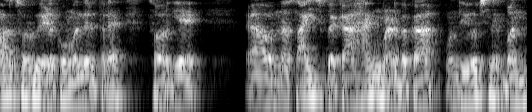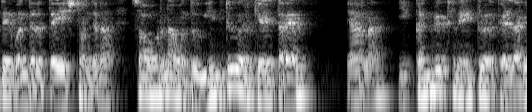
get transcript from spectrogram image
ಮಾರ್ಚ್ವರೆಗೂ ಎಳ್ಕೊಂಬಂದಿರ್ತಾರೆ ಸೊ ಅವ್ರಿಗೆ ಅವ್ರನ್ನ ಸಾಯಿಸ್ಬೇಕಾ ಹ್ಯಾಂಗ್ ಮಾಡ್ಬೇಕಾ, ಒಂದು ಯೋಚನೆ ಬಂದೇ ಬಂದಿರುತ್ತೆ ಎಷ್ಟೊಂದು ಜನ. ಸೊ ಅವ್ರನ್ನ ಒಂದು ಇಂಟರ್ವ್ಯೂಲ್ಲಿ ಕೇಳ್ತಾರೆ. ಯಾರನ್ನ ಈ ಕನ್ವಿಕ್ಟ್ಸ್ನ ಇಂಟರ್ವ್ಯೂ ಕೇಳಿದಾಗ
